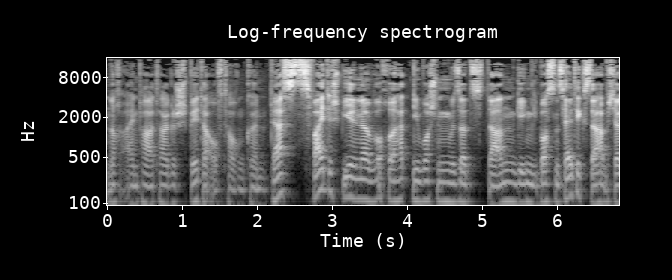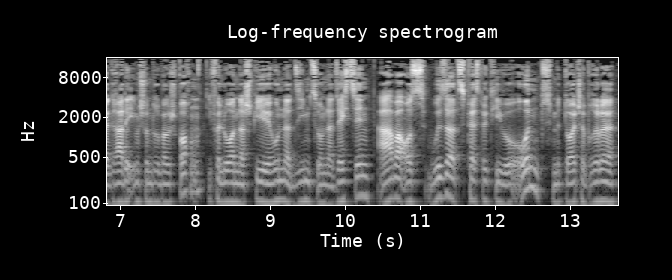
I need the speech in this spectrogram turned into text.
noch ein paar Tage später auftauchen können. Das zweite Spiel in der Woche hatten die Washington Wizards dann gegen die Boston Celtics. Da habe ich ja gerade eben schon drüber gesprochen. Die verloren das Spiel 107 zu 116. Aber aus Wizards Perspektive und mit deutscher Brille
